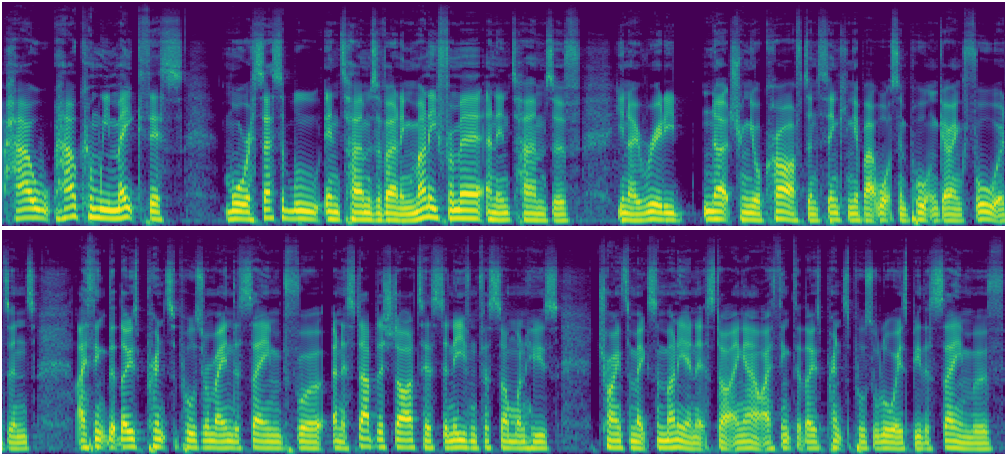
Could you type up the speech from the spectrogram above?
how how can we make this more accessible in terms of earning money from it and in terms of you know really nurturing your craft and thinking about what's important going forward. And i think that those principles remain the same for an established artist and even for someone who's trying to make some money in it starting out. I think that those principles will always be the same of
